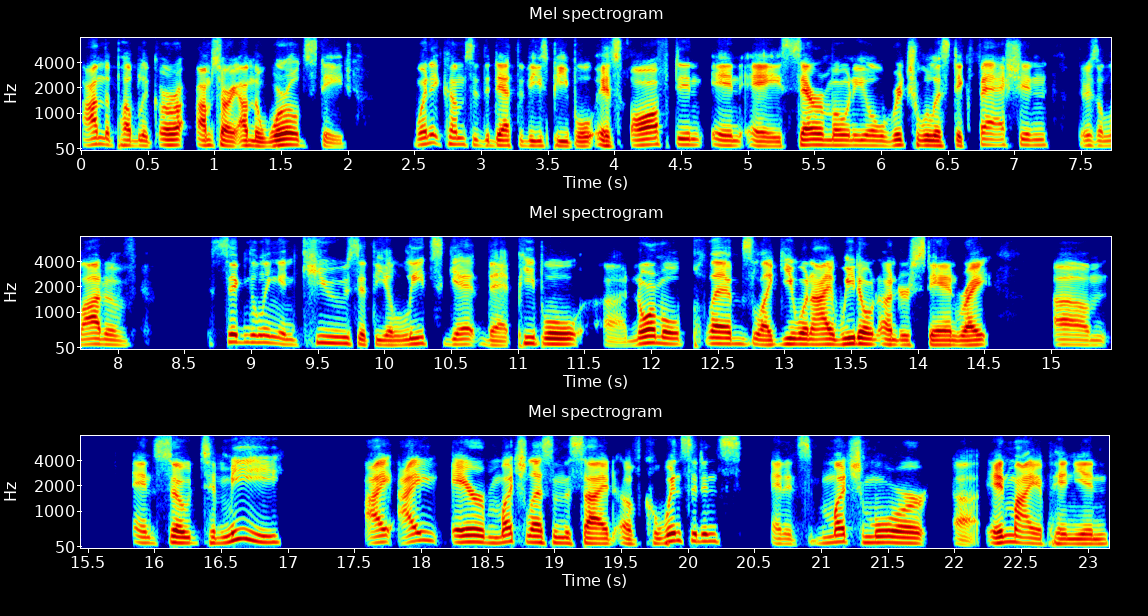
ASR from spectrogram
on the public or I'm sorry, on the world stage. When it comes to the death of these people, it's often in a ceremonial, ritualistic fashion. There's a lot of signaling and cues that the elites get that people, uh, normal plebs like you and I, we don't understand, right? Um, and so to me, I I err much less on the side of coincidence, and it's much more, uh, in my opinion,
